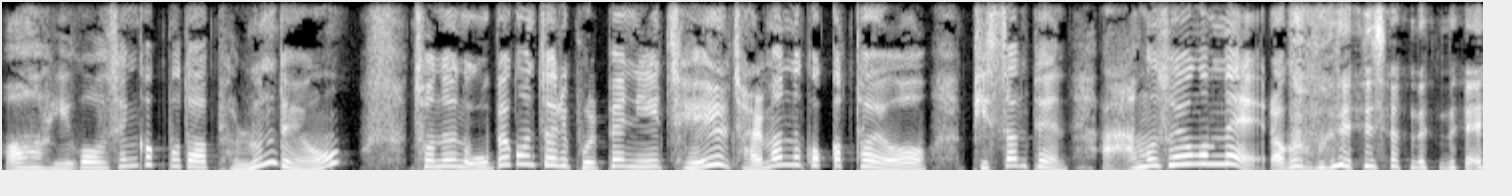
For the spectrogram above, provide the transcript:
아, 이거 생각보다 별론데요? 저는 500원짜리 볼펜이 제일 잘 맞는 것 같아요. 비싼 펜, 아무 소용없네! 라고 보내주셨는데.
